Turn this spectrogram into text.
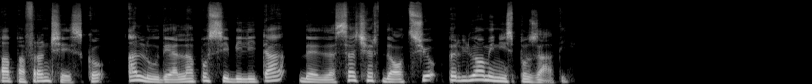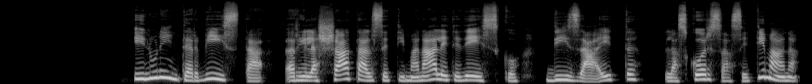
Papa Francesco allude alla possibilità del sacerdozio per gli uomini sposati. In un'intervista rilasciata al settimanale tedesco Die Zeit la scorsa settimana,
